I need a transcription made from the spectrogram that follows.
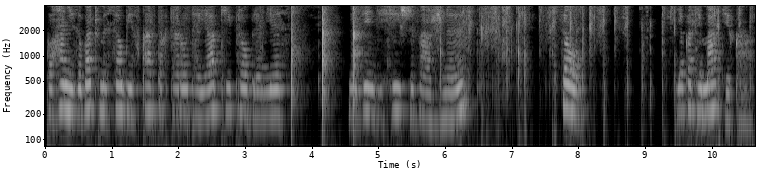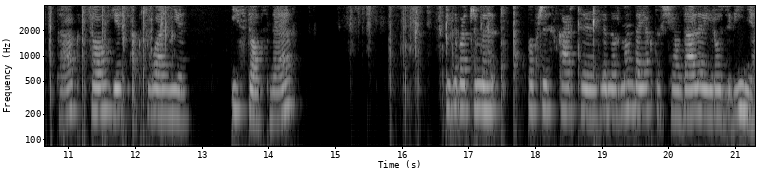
Kochani, zobaczmy sobie w kartach Tarota, jaki problem jest na dzień dzisiejszy ważny. Co jaka tematyka, tak? Co jest aktualnie istotne. I zobaczymy poprzez karty Lenormanda, jak to się dalej rozwinie.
